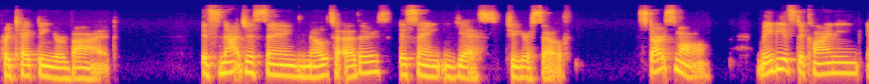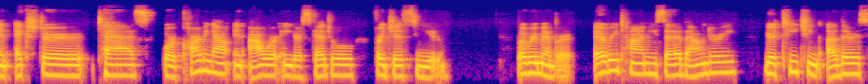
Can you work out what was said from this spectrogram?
protecting your vibe. It's not just saying no to others, it's saying yes to yourself. Start small. Maybe it's declining an extra task or carving out an hour in your schedule for just you. But remember, every time you set a boundary, you're teaching others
